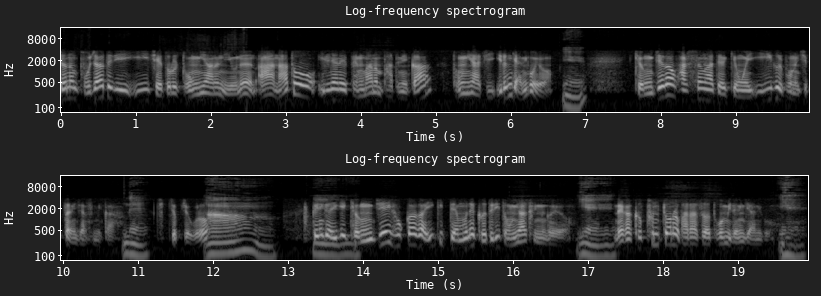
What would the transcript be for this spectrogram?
저는 부자들이 이 제도를 동의하는 이유는 아 나도 1년에 100만 원 받으니까 동의하지 이런 게 아니고요. 예, 경제가 활성화될 경우에 이익을 보는 집단이지 않습니까? 네. 직접적으로. 아, 그러니까 음. 이게 경제 효과가 있기 때문에 그들이 동의할 수 있는 거예요. 예, 내가 그 푼돈을 받아서 도움이 되는 게 아니고. 예,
